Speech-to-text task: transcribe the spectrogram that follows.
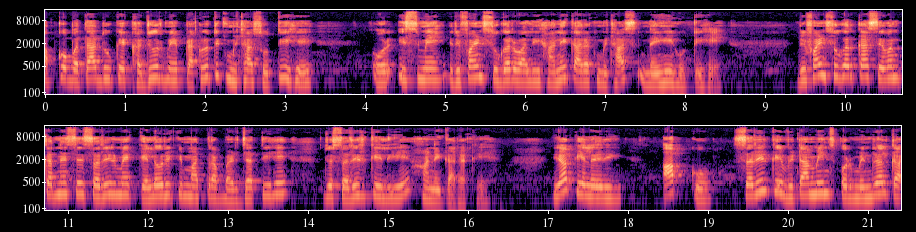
आपको बता दूँ कि खजूर में प्राकृतिक मिठास होती है और इसमें रिफाइंड शुगर वाली हानिकारक मिठास नहीं होती है। रिफाइंड शुगर का सेवन करने से शरीर में कैलोरी की मात्रा बढ़ जाती है, जो शरीर के लिए हानिकारक है। यह कैलोरी आपको शरीर के विटामिन और मिनरल का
